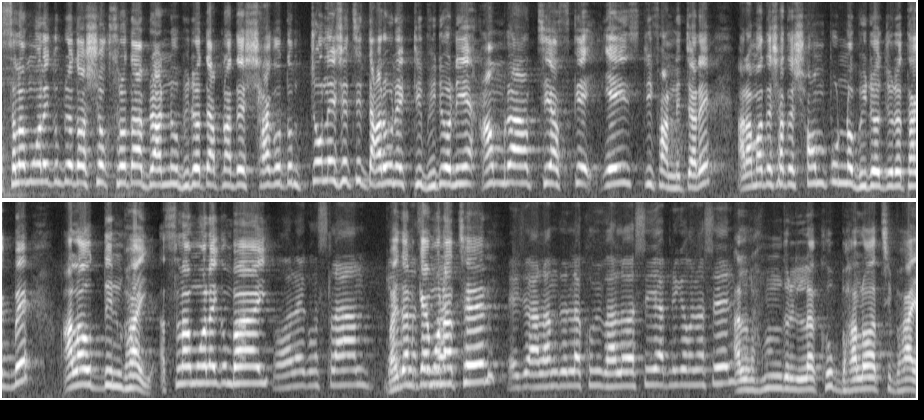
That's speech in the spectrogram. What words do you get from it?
আসসালামু আলাইকুম প্রিয় দর্শক শ্রোতা ব্র্যান্ড ভিডিওতে আপনাদের স্বাগতম। চলে এসেছি দারুণ একটি ভিডিও নিয়ে। আমরা আছি আজকে এইচটি ফার্নিচারে আর আমাদের সাথে সম্পূর্ণ ভিডিও জুড়ে থাকবে আলাউদ্দিন ভাই। আসসালামু আলাইকুম ভাই। ওয়ালাইকুম আসসালাম। ভাইজান কেমন আছেন? এই যে আলহামদুলিল্লাহ খুবই ভালো আছি। আপনি কেমন আছেন? আলহামদুলিল্লাহ খুব ভালো আছি ভাই।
